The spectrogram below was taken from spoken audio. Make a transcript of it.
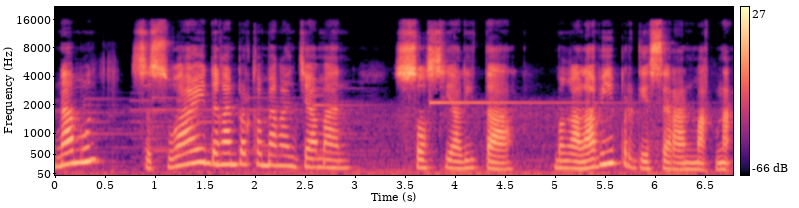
Namun, sesuai dengan perkembangan zaman, sosialita mengalami pergeseran makna.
